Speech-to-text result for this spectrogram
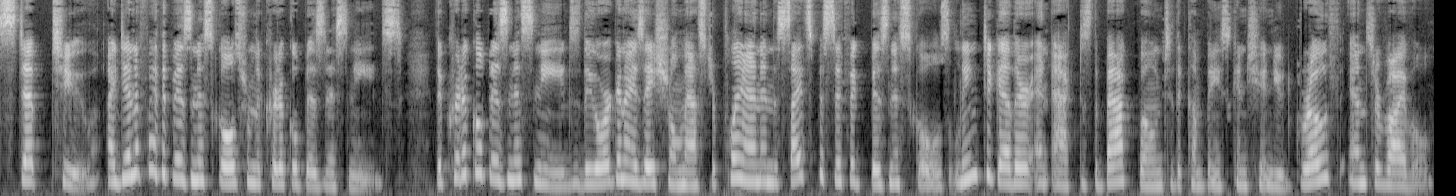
Step 2. Identify the business goals from the critical business needs. The critical business needs, the organizational master plan, and the site-specific business goals link together and act as the backbone to the company's continued growth and survival.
